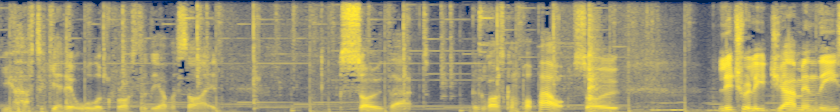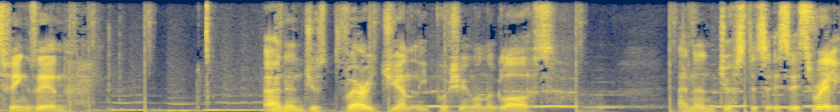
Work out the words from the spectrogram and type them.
you have to get it all across to the other side so that the glass can pop out. So literally jamming these things in and then just very gently pushing on the glass. And then just it's, it's, it's really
